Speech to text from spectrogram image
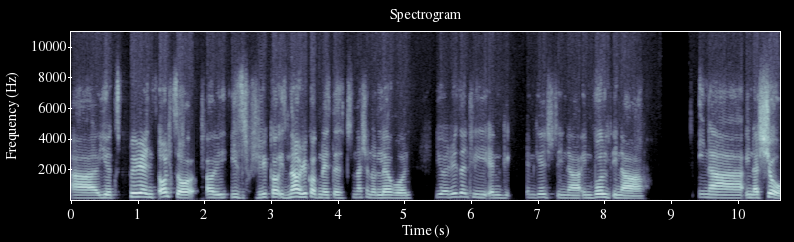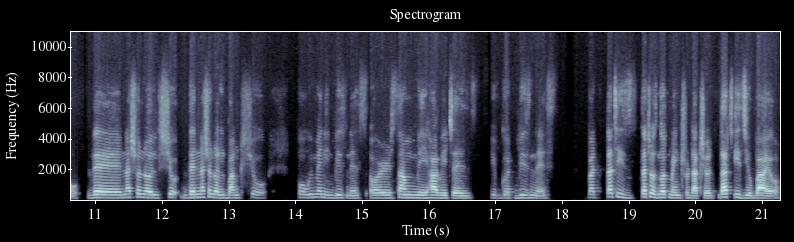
Uh, your experience also uh, is, is now recognized at national level. You are recently en engaged in a, involved in a in a in a show, the national show, the National Bank show for women in business, or some may have it as you've got business. But that is that was not my introduction. That is your bio.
